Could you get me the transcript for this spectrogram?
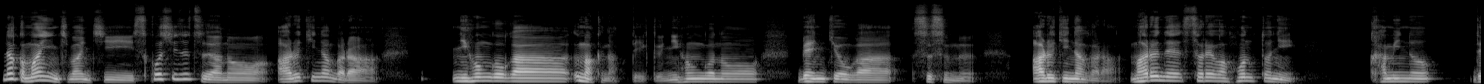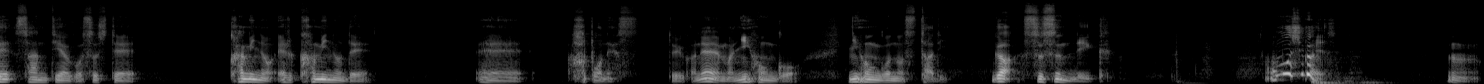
なんか毎日毎日少しずつあの歩きながら日本語が上手くなっていく。日本語の勉強が進む。歩きながら。まるでそれは本当に神のでサンティアゴ。そして神のエルカミノで、えー、ハポネス。というかね、まあ、日本語。日本語のスタディが進んでいく。面白いですよね。うん。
